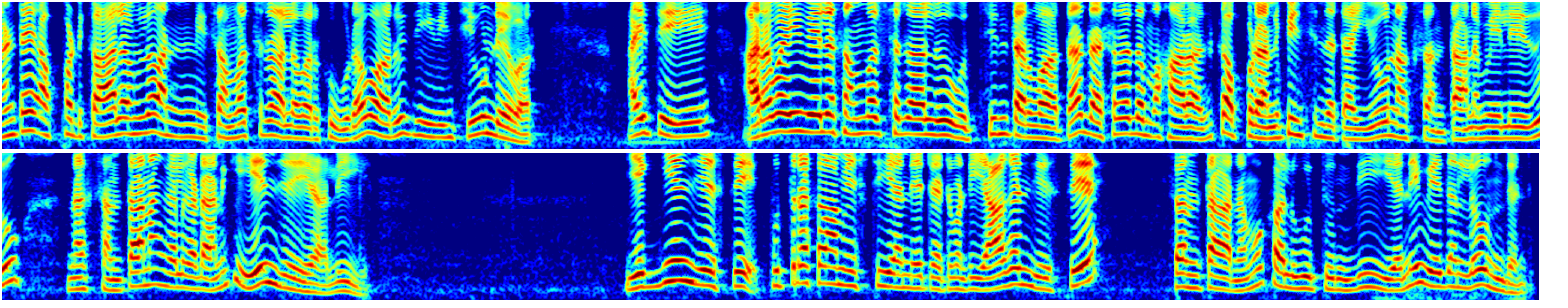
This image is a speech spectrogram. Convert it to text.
అంటే అప్పటి కాలంలో అన్ని సంవత్సరాల వరకు కూడా వారు జీవించి ఉండేవారు. అయితే అరవై వేల సంవత్సరాలు వచ్చిన తర్వాత దశరథ మహారాజుకి అప్పుడు అనిపించిందట అయ్యో నాకు సంతానమే లేదు నాకు సంతానం కలగడానికి ఏం చేయాలి? యజ్ఞం చేస్తే పుత్రకామిష్టి అనేటటువంటి యాగం చేస్తే సంతానము కలుగుతుంది అని వేదంలో ఉందండి.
